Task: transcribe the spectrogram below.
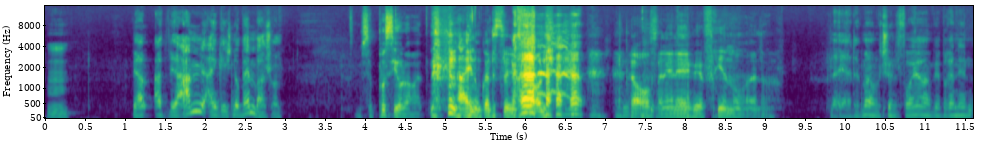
Mhm, Wir, haben- wir haben eigentlich November schon. Bist du Pussy oder was? Nein, um Gottes Willen. auch nicht. Hör auf, nee, nee, wir frieren noch, Alter. Naja, dann machen wir schön Feuer, wir brennen.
